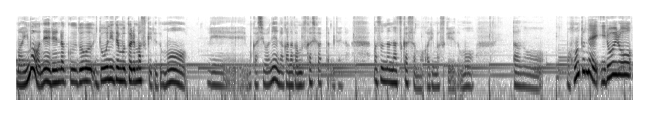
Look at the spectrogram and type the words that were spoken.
まあ今はね連絡どうにでも取れますけれども、えー、昔はねなかなか難しかったみたいな、まあ、そんな懐かしさもありますけれどもあの本当ねいろいろ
